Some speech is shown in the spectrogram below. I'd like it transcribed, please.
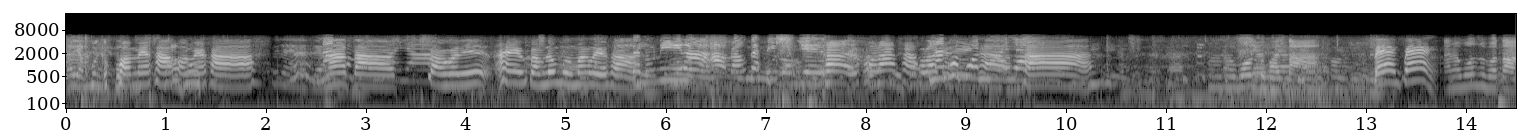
เราอยากคุยกับพร้อมไหมคะพร้อมไหมคะหน้าตาสองคนนี้ให้ความร่วมมือมากเลยค่ะแต่ลูกนี่นะอาบน้ำแต่สี่โมงเย็นค่ะโคราชค่ะโคราชนัทพลค่ะนายาค่ะอนุโมสุภาตา แป้งแป้งอนุโมสุภาตา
